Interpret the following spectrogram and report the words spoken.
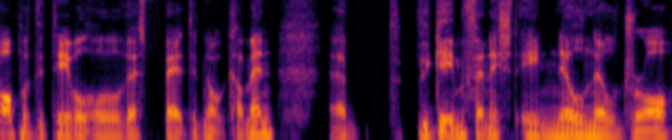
of the table, although this bet did not come in. Uh, the game finished a nil-nil draw.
